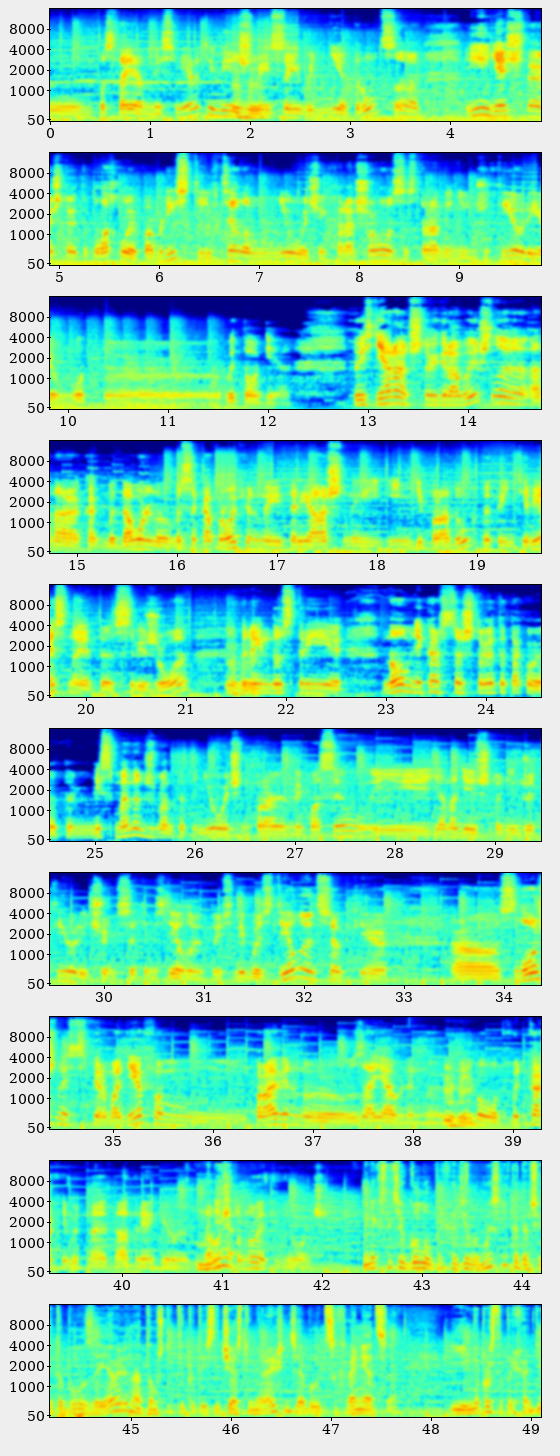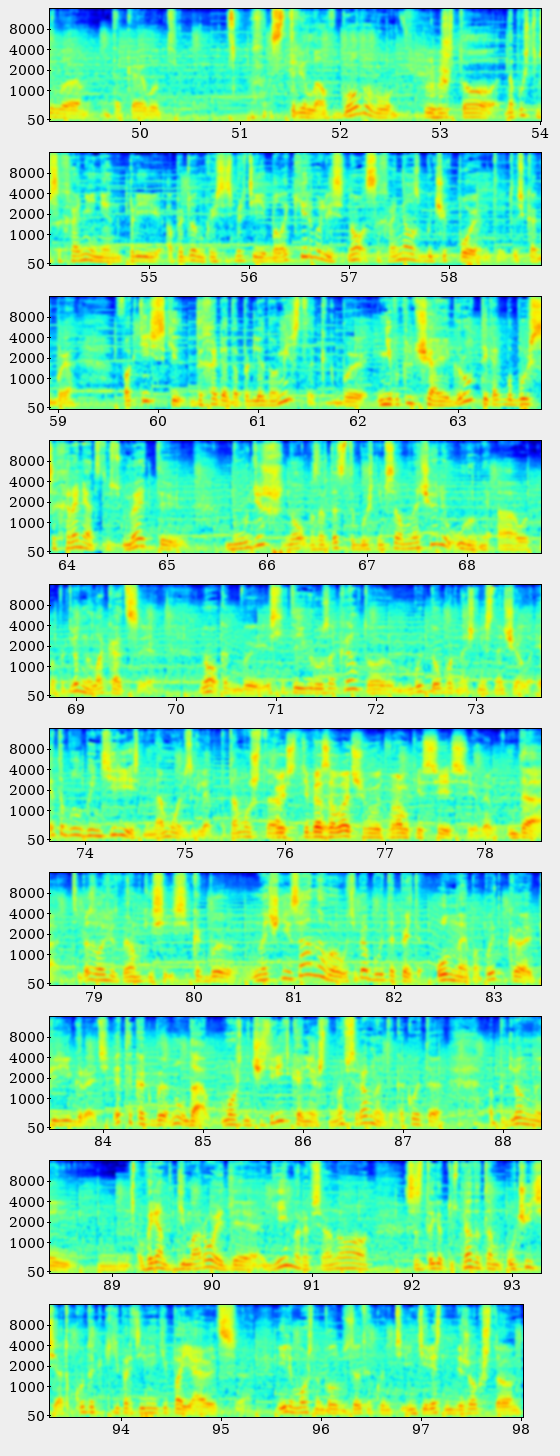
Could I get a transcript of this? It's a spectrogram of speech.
постоянной смерти вечной, угу. сейвы не трутся. И я считаю, что это плохое поблизости и в целом не очень хорошо со стороны Ninja Theory вот э, в итоге. То есть я рад, что игра вышла, она как бы довольно высокопрофильный, триашный инди-продукт, это интересно, это свежо угу. для индустрии. Но мне кажется, что это такой это мисс-менеджмент, это не очень правильный посыл, и я надеюсь, что Ninja Theory что-нибудь с этим сделают. То есть либо сделают все-таки э, сложность с пермодефом правильную, заявленную, угу. либо вот хоть как-нибудь на это отреагируют. Мне... Потому что, ну, это не очень. Мне, кстати, в голову приходила мысль, когда все это было заявлено, о том, что, типа, ты если часто умираешь, нельзя будет сохраняться. И мне просто приходила такая вот стрела в голову, угу. что, допустим, сохранение при определенном количестве смертей блокировались, но сохранялось бы чекпоинты. То есть, как бы, фактически, доходя до определенного места, как бы, не выключая игру, ты как бы будешь сохраняться. То есть, умирать ты будешь, но возвращаться ты будешь не в самом начале уровня, а вот в определенной локации. Но, как бы, если ты игру закрыл, то будь добр, начни сначала. Это было бы интереснее, на мой взгляд, потому что... То есть тебя залачивают в рамки сессии, да? Да, тебя залачивают в рамки сессии. Как бы, начни заново, у тебя будет опять онная попытка переиграть. Это как бы, ну да, можно читерить, конечно, но все равно это какой-то определенный вариант геморроя для геймера все равно создает. То есть надо там учить, откуда какие противники появятся. Или можно было бы сделать какой-нибудь интересный движок, что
